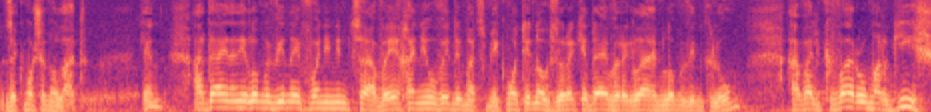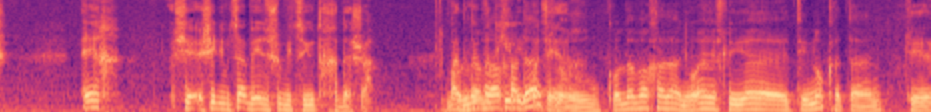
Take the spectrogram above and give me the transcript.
זה כמו שנולד. כן? עדיין אני לא מבין איפה אני נמצא ואיך אני עובד עם עצמי. כמו תינוק זורק ידיים ורגליים, לא מבין כלום, אבל כבר הוא מרגיש איך, ש, שנמצא באיזושהי מציאות חדשה. כל דבר חדש. לו, כל דבר חדש. אני רואה, יש לי תינוק קטן, כן.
